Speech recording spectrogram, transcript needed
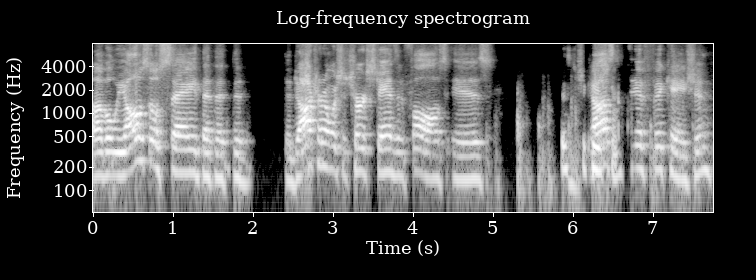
Uh, but we also say that the, the, the doctrine on which the church stands and falls is Justification.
